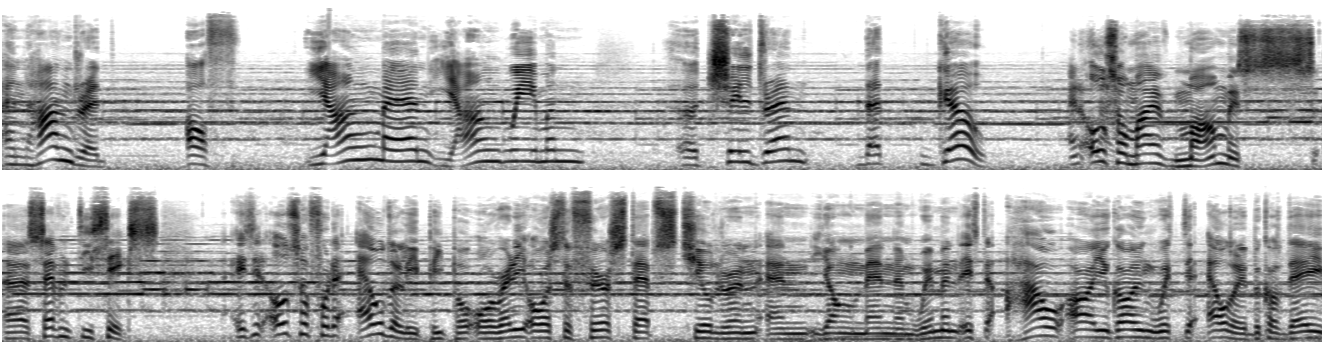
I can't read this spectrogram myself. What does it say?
and hundred of young men, young women, uh, children that go. And also, my mom is uh, 76. Is it also for the elderly people already, or is the first steps children and young men and women? Is the how are you going with the elderly because they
